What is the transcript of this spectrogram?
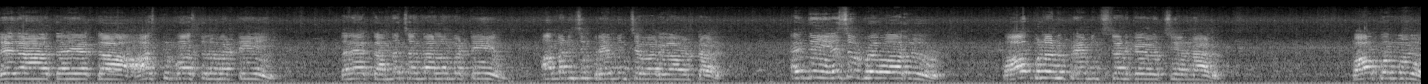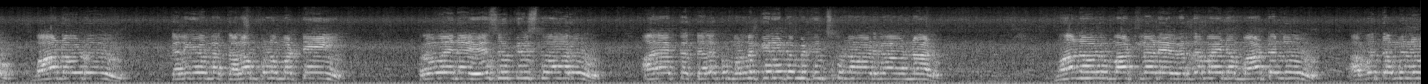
లేదా తన యొక్క ఆస్తిపాస్తులను బట్టి తన యొక్క అందచందాలను బట్టి ఆ మనిషి ప్రేమించేవాడుగా ఉంటాడు. అయితే యేసు వారు పాపులను ప్రేమించడానికే వచ్చి అన్నాడు. పాపము మానవుడు కలిగి ఉన్న తలంపులను బట్టి ప్రభు అయిన యేసుక్రీస్తు వారు ఆ యొక్క తలకు ముళ్ళ కిరీటం పెట్టించుకున్నవాడుగా ఉన్నాడు. మానవుడు మాట్లాడే వ్యర్థమైన మాటలు అబద్ధములు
